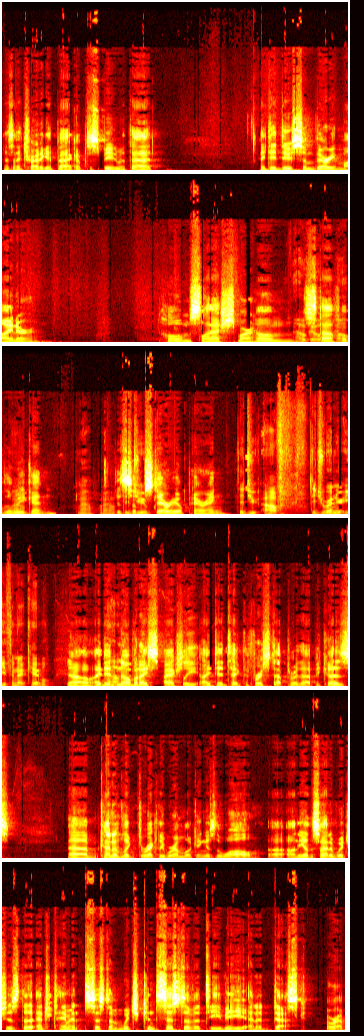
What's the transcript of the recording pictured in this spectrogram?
as I try to get back up to speed with that. I did do some very minor home slash smart home Oh, stuff oh, over the wow. weekend. Well, well. Did, Did some you? stereo pairing. Did you? Oh, did you run your Ethernet cable? No, I didn't. Oh. No, but I actually I did take the first step toward that because, um, kind of like directly where I'm looking is the wall, uh, on the other side of which is the entertainment system, which consists of a TV and a desk or a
